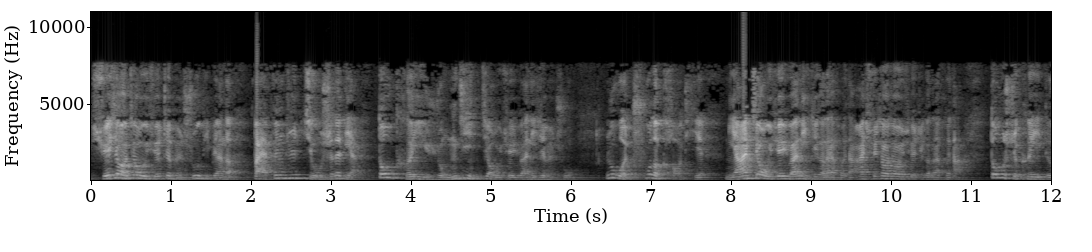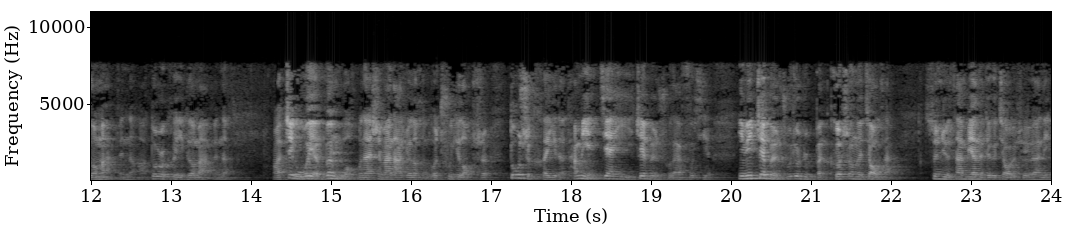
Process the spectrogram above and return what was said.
学校教育学这本书里边的百分之九十的点都可以融进教育学原理这本书。如果出了考题，你按教育学原理这个来回答，按学校教育学这个来回答，都是可以得满分的啊，都是可以得满分的。啊，这个我也问过湖南师范大学的很多出题老师，都是可以的。他们也建议以这本书来复习，因为这本书就是本科生的教材，孙俊三编的这个教育学原理。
